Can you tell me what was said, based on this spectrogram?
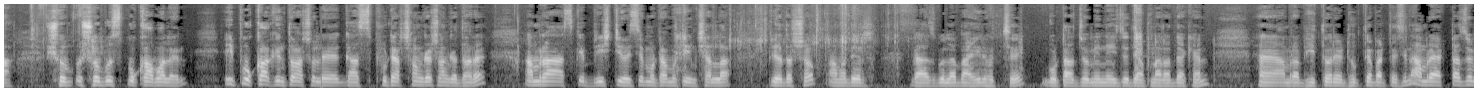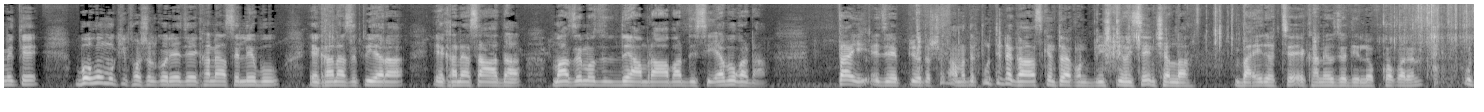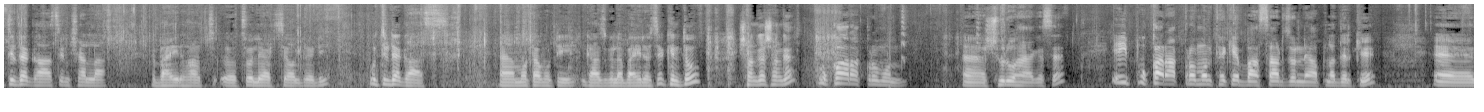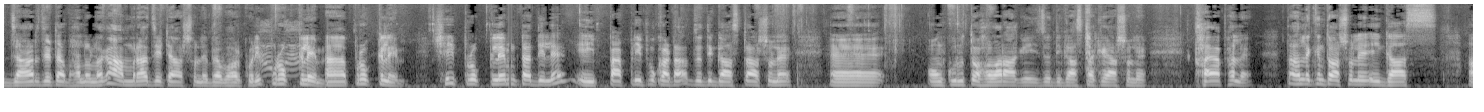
সবুজ পোকা বলেন। এই পোকা কিন্তু আসলে গাছ ফুটার সঙ্গে সঙ্গে ধরে। আমরা আজকে বৃষ্টি হয়েছে মোটামুটি ইনশাল্লাহ। প্রিয় দর্শক আমাদের গাছগুলা বাহির হচ্ছে। গোটা জমি নেই যদি আপনারা দেখেন হ্যাঁ, আমরা ভিতরে ঢুকতে পারতেছি না। আমরা একটা জমিতে বহুমুখী ফসল করি। যে এখানে আছে লেবু এখানে আছে পেয়ারা এখানে আছে আদা মাঝে মধ্যে আমরা আবার দিছি অ্যাভোকাডা। তাই এই যে প্রিয় দর্শক আমাদের প্রতিটা গাছ কিন্তু এখন বৃষ্টি হয়েছে ইনশাল্লাহ। বাহির হচ্ছে। এখানেও যদি লক্ষ্য করেন প্রতিটা গাছ ইনশাল্লাহ বাইর হওয়া চলে আসছে অলরেডি প্রতিটা গাছ মোটামুটি গাছগুলো বাইর হচ্ছে কিন্তু সঙ্গে সঙ্গে পোকার আক্রমণ শুরু হয়ে গেছে। এই পোকার আক্রমণ থেকে বাঁচার জন্য আপনাদেরকে যার যেটা ভালো লাগে, আমরা যেটা আসলে ব্যবহার করি, প্রোক্লেম। প্রোক্লেম। সেই প্রোক্লেমটা দিলে এই পাপড়ি পোকাটা যদি গাছটা আসলে অঙ্কুরিত হওয়ার আগেই যদি গাছটাকে আসলে খায়া ফেলে, তাহলে কিন্তু আসলে এই গাছ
